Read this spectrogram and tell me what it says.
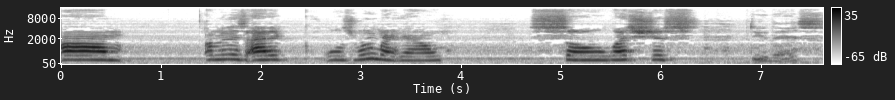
Um, I'm in his attic, well, his room right now. So let's just do this.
